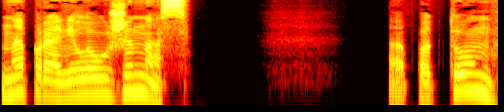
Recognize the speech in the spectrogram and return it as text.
направила уже нас. А потом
